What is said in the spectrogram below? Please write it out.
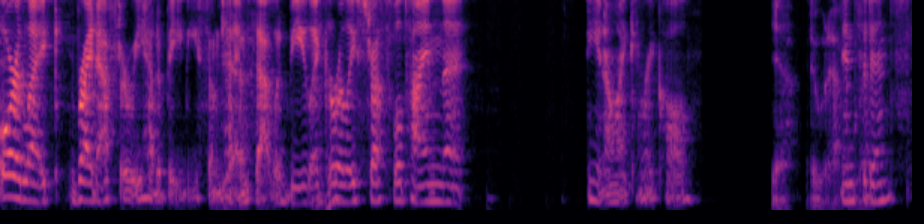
or like right after we had a baby, sometimes Yes. Mm-hmm. that would be like a really stressful time that you know, I can recall Yeah, it would happen. incidents.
